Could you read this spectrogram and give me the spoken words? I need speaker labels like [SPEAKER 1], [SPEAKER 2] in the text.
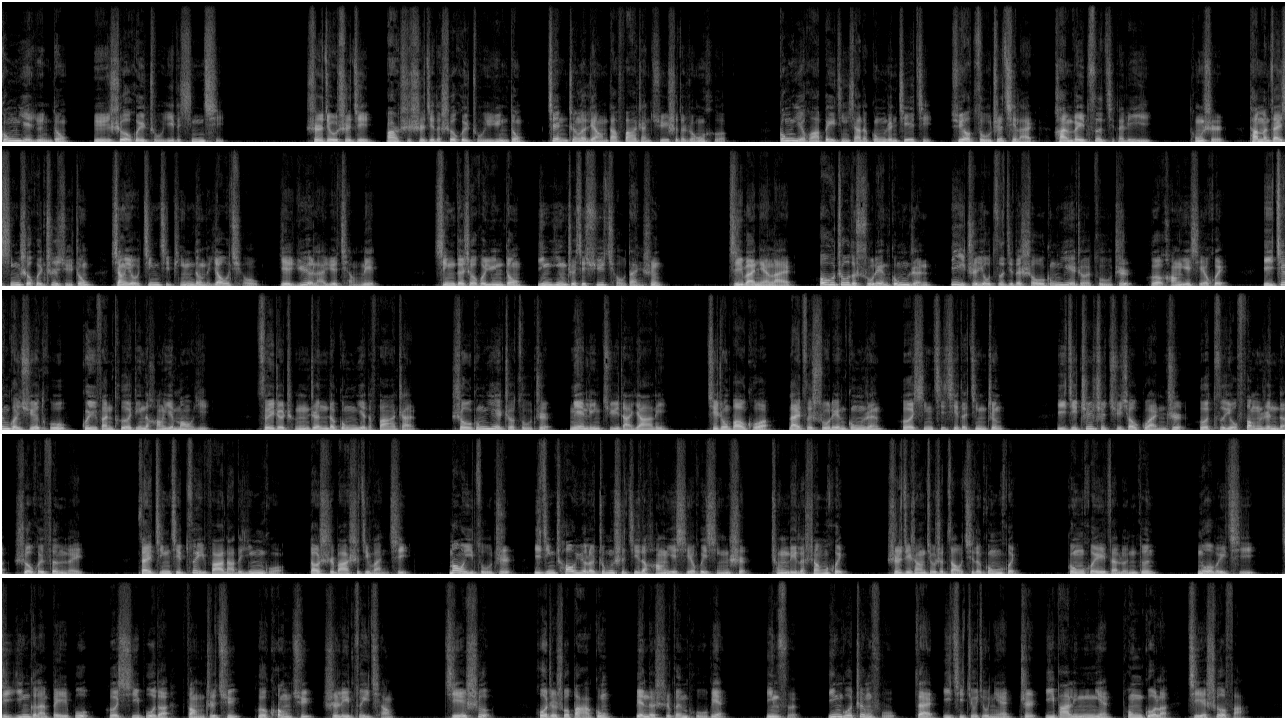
[SPEAKER 1] 工业运动与社会主义的兴起。十九世纪、二十世纪的社会主义运动见证了两大发展趋势的融合。工业化背景下的工人阶级需要组织起来捍卫自己的利益，同时他们在新社会秩序中享有经济平等的要求也越来越强烈。新的社会运动因应这些需求诞生。几百年来，欧洲的熟练工人一直有自己的手工业者组织和行业协会，以监管学徒、规范特定的行业贸易。随着城镇的工业的发展，手工业者组织面临巨大压力，其中包括来自熟练工人和新机器的竞争，以及支持取消管制和自由放任的社会氛围。在经济最发达的英国，到18世纪晚期，贸易组织已经超越了中世纪的行业协会形式，成立了商会，实际上就是早期的工会。工会在伦敦、诺维奇及英格兰北部和西部的纺织区和矿区实力最强，结社或者说罢工变得十分普遍，因此。英国政府在1799年至1800年通过了结社法，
